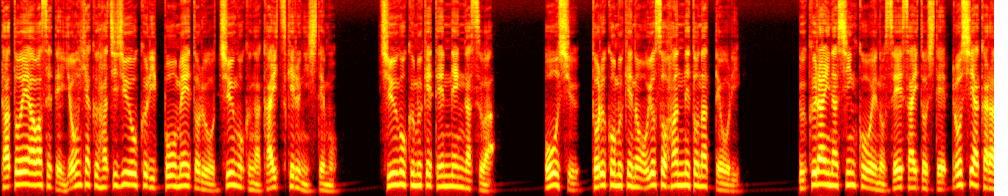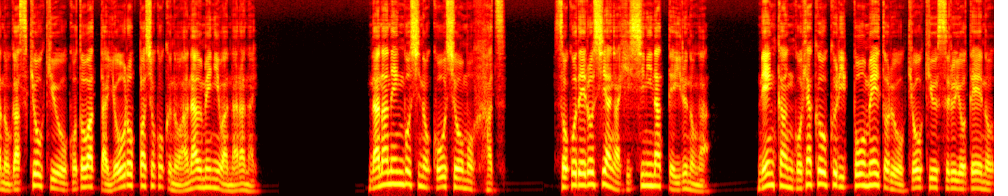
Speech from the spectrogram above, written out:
たとえ合わせて480億立方メートルを中国が買い付けるにしても中国向け天然ガスは欧州トルコ向けのおよそ半値となっておりウクライナ侵攻への制裁としてロシアからのガス供給を断ったヨーロッパ諸国の穴埋めにはならない。7年越しの交渉も不発そこでロシアが必死になっているのが年間500億立方メートルを供給する予定の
